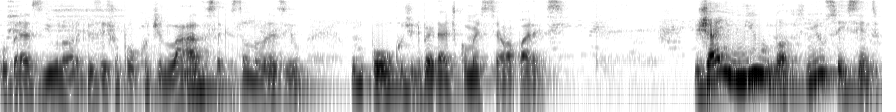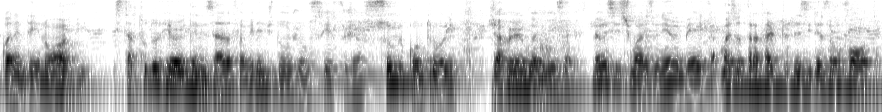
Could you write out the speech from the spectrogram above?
o Brasil. Na hora que eles deixam um pouco de lado essa questão do Brasil, um pouco de liberdade comercial aparece. Já em 1649, está tudo reorganizado, a família de Dom João VI já assume o controle, já reorganiza, não existe mais União Ibérica, mas o Tratado de Tordesilhas não volta.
